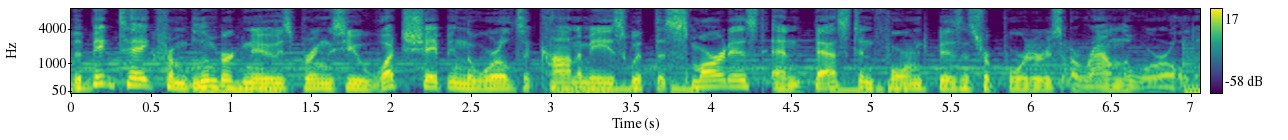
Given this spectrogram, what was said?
The Big Take from Bloomberg News brings you what's shaping the world's economies with the smartest and best informed business reporters around the world.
